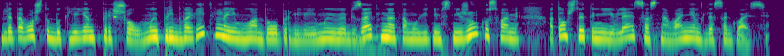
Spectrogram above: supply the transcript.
для того, чтобы клиент пришел. Мы предварительно ему одобрили, и мы обязательно там увидим снежинку с вами о том, что это не является основанием для согласия.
